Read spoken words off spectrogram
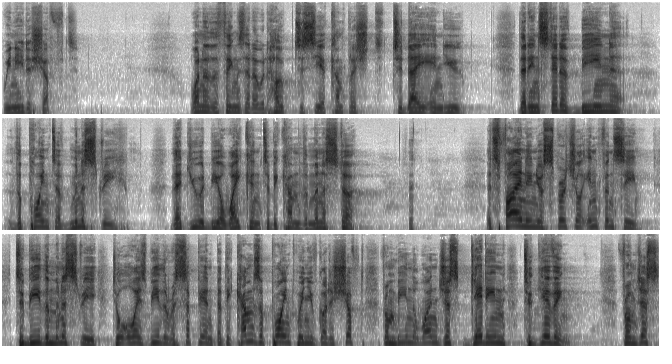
We need a shift. One of the things that I would hope to see accomplished today in you that instead of being the point of ministry, that you would be awakened to become the minister. It's fine in your spiritual infancy to be the ministry, to always be the recipient, but there comes a point when you've got to shift from being the one just getting to giving, from just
